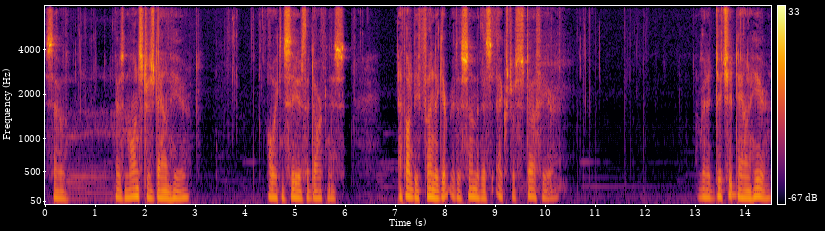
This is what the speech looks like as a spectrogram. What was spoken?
So there's monsters down here. All we can see is the darkness. I thought it'd be fun to get rid of some of this extra stuff here. I'm going to ditch it down here.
